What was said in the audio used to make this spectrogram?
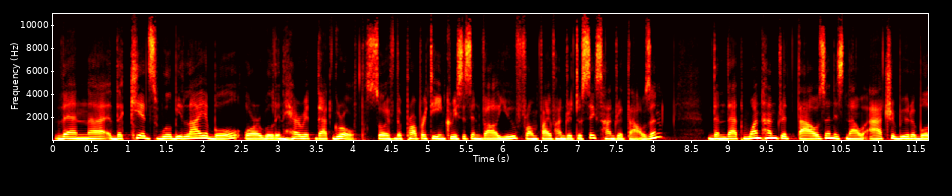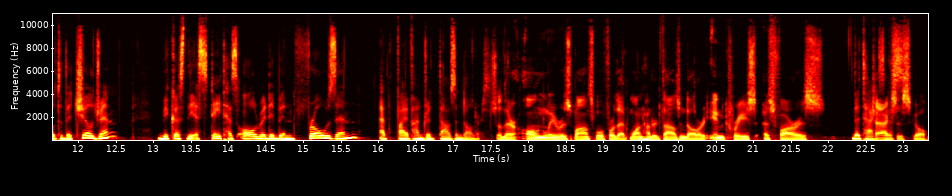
then uh, the kids will be liable or will inherit that growth. So if the property increases in value from 500 to 600,000, then that 100,000 is now attributable to the children because the estate has already been frozen at $500,000. So they're only responsible for that $100,000 increase as far as the taxes. taxes go.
